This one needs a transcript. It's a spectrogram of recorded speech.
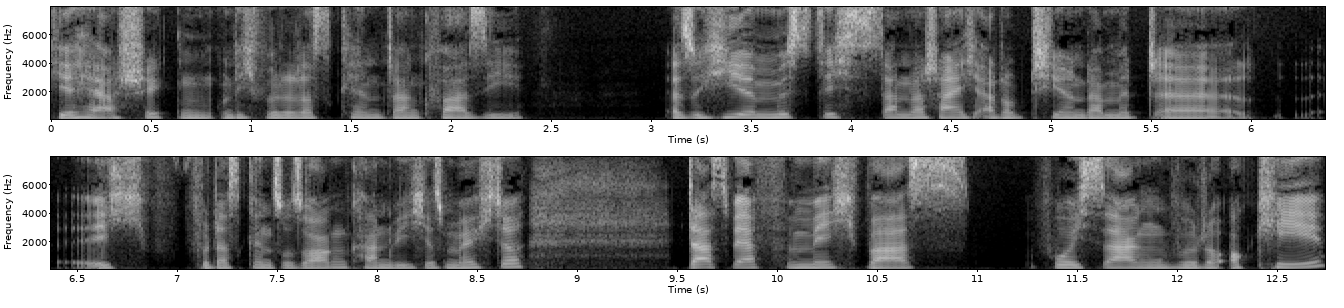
hierher schicken und ich würde das Kind dann quasi, also hier müsste ich es dann wahrscheinlich adoptieren, damit äh, ich für das Kind so sorgen kann, wie ich es möchte. Das wäre für mich was, wo ich sagen würde, okay,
